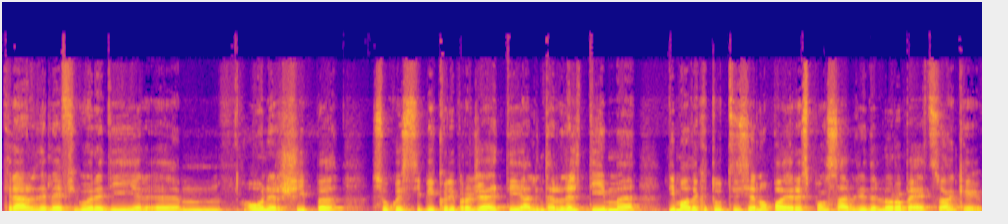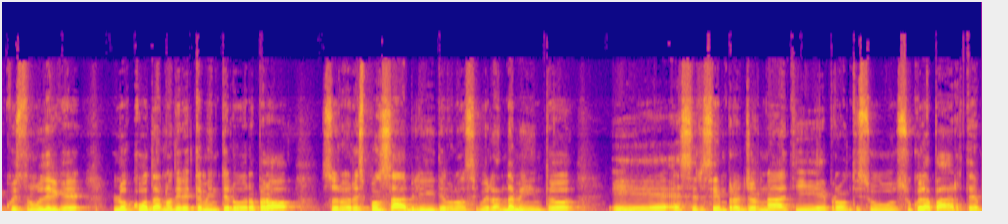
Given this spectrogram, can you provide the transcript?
creare delle figure di um, ownership su questi piccoli progetti all'interno del team, di modo che tutti siano poi responsabili del loro pezzo, anche questo non vuol dire che lo codano direttamente loro, però sono responsabili, devono seguire l'andamento e essere sempre aggiornati e pronti su, su quella parte.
